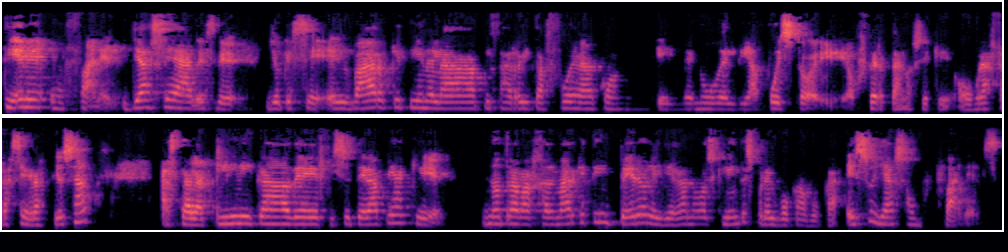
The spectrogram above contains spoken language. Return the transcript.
tiene un funnel, ya sea desde, yo qué sé, el bar que tiene la pizarrita fuera con el menú del día puesto, eh, oferta, no sé qué, o una frase graciosa, hasta la clínica de fisioterapia que no trabaja el marketing, pero le llegan nuevos clientes por el boca a boca. Eso ya son funnels.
